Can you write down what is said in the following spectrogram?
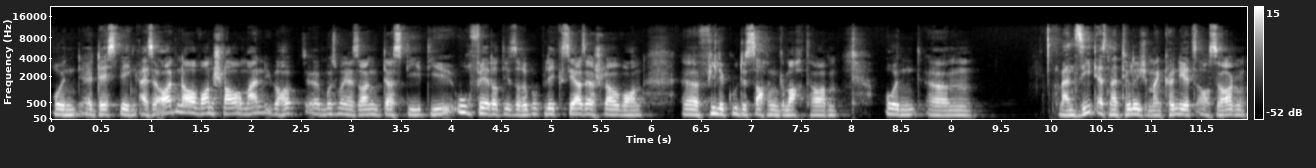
Und äh, deswegen, also Adenauer war ein schlauer Mann. Überhaupt äh, muss man ja sagen, dass die, die Urväter dieser Republik sehr, sehr schlau waren, äh, viele gute Sachen gemacht haben. Und ähm, man sieht es natürlich, man könnte jetzt auch sagen,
